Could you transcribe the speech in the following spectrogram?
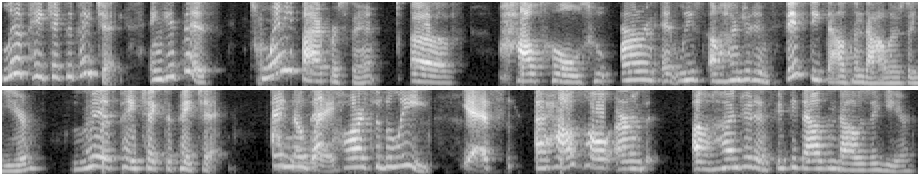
live paycheck to paycheck. And get this 25% of households who earn at least $150,000 a year live paycheck to paycheck. I know that's way. hard to believe. Yes. A household earns $150,000 a year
